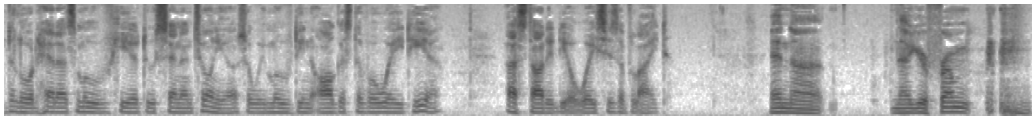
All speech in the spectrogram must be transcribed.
the Lord had us move here to San Antonio, so we moved in August of 08 here. I started the Oasis of Light. And uh, now you're from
